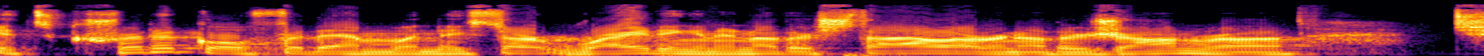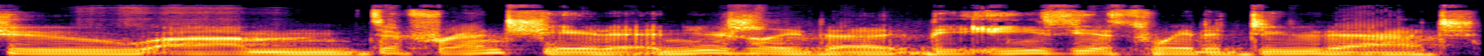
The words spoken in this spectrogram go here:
it's critical for them when they start writing in another style or another genre to um, differentiate it. And usually the, the easiest way to do that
